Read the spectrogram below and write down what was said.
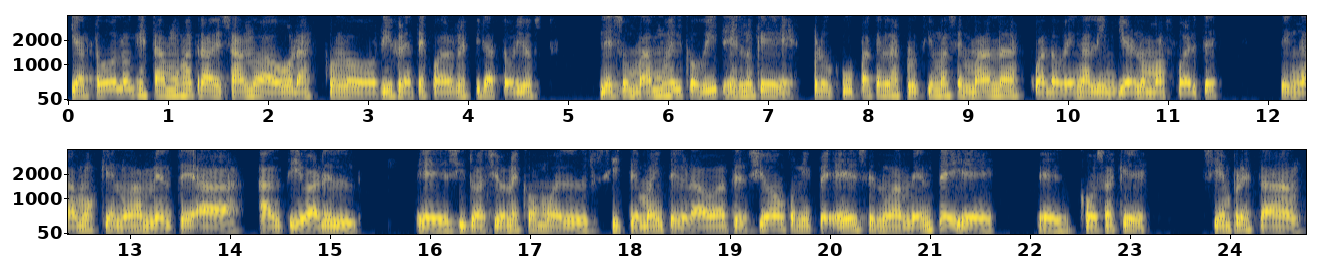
si a todo lo que estamos atravesando ahora con los diferentes cuadros respiratorios, le sumamos el COVID, es lo que preocupa que en las próximas semanas, cuando venga el invierno más fuerte, tengamos que nuevamente a, activar el, eh, situaciones como el sistema integrado de atención con IPS nuevamente, y eh, eh, cosas que siempre están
